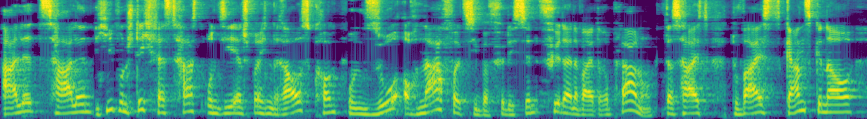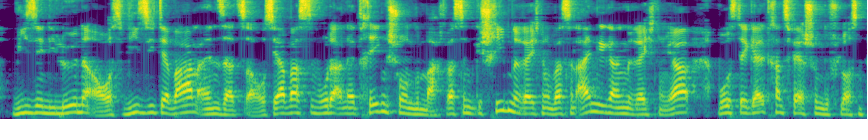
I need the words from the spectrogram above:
alle Zahlen hieb- und stichfest hast und sie entsprechend rauskommen und so auch nachvollziehbar für dich sind für deine weitere Planung. Das heißt, du weißt ganz genau, wie sehen die Löhne aus, wie sieht der Wareneinsatz aus, ja, was wurde an Erträgen schon gemacht, was sind geschriebene Rechnungen, was sind eingegangene Rechnungen, ja, wo ist der Geldtransfer schon geflossen.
